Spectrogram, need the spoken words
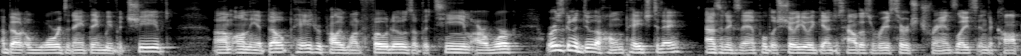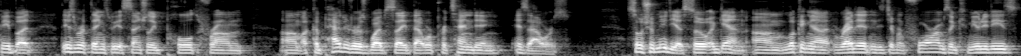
about awards and anything we've achieved. Um, on the About page, we probably want photos of the team, our work. We're just going to do the homepage today as an example to show you again just how this research translates into copy, but these were things we essentially pulled from um, a competitor's website that we're pretending is ours. Social media. So again, um, looking at Reddit and these different forums and communities,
